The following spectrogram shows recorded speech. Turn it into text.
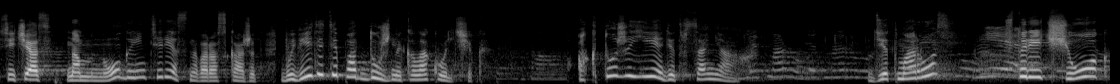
сейчас нам много интересного расскажет. Вы видите поддужный колокольчик? А кто же едет в санях? Дед Мороз. Дед Мороз? Старичок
